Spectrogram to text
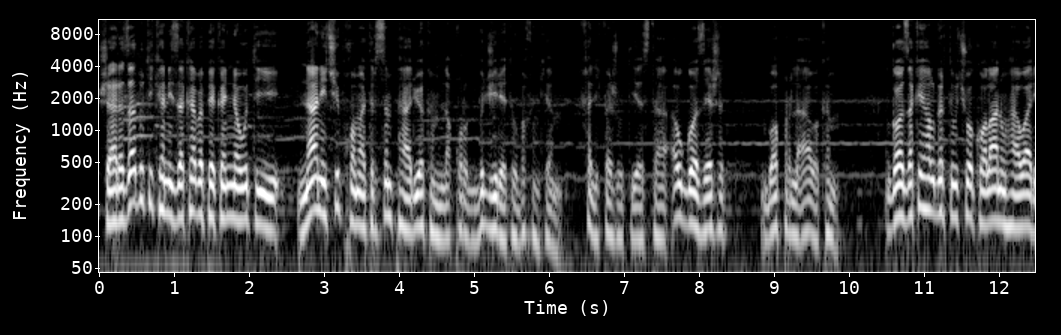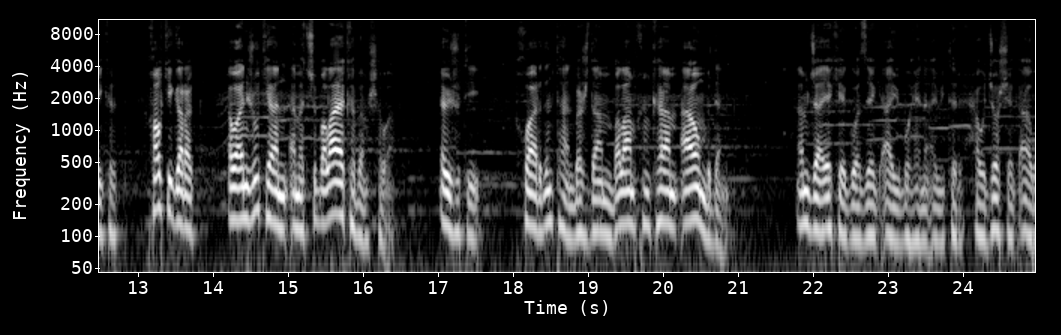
شارەزاد وتی کەنیزەکە بە پێکەنینە وتی نانی چی بخۆمە ترسم پارویەکم لە قوڕگ بگیرێت و بخنکێم خەلیفەش وتی ئێستا ئەو گۆزێشت بۆ پڕ لە ئاوەکەم گۆزەکەی هەڵگرت و چوە کۆڵان و هاواری کرد خەڵکی گەڕک ئەوانی ژووتیان ئەمە چ بەڵایەکە بەم شەوە ئەوی ژوتی خواردنتان بەشدام بەڵام خنکام ئاوم بدەن ئەمجا یەکێ گۆزێک ئاوی بۆ هێنا ئەوی تر حەوجۆشێک ئاو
